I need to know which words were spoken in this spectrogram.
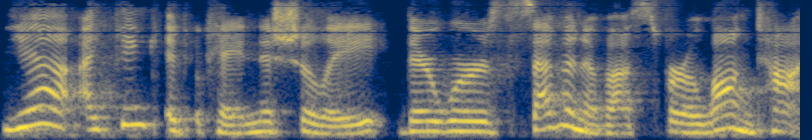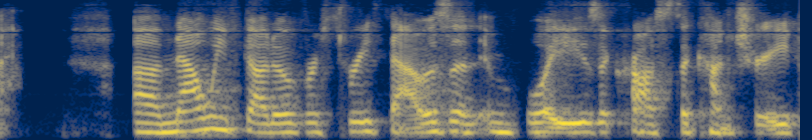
Yeah, I think it, okay. Initially, there were seven of us for a long time. Um, now we've got over 3,000 employees across the country.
